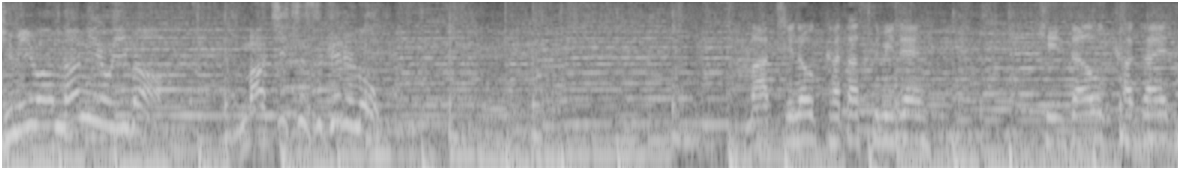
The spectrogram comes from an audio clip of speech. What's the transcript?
君は何を今待ち続けるの？街の片隅で膝を抱えて。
